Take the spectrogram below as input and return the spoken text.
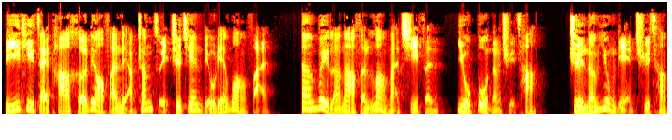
鼻涕在他和廖凡两张嘴之间流连忘返，但为了那份浪漫气氛，又不能去擦，只能用脸去蹭。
